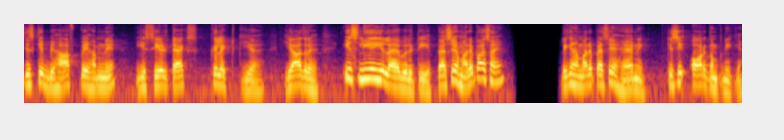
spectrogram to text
जिसके बिहाफ पे हमने ये सेल टैक्स कलेक्ट किया है। याद रहे, इसलिए ये लाइबिलिटी है। पैसे हमारे पास आए, लेकिन हमारे पैसे है नहीं, किसी और कंपनी के।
